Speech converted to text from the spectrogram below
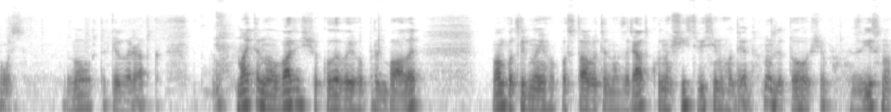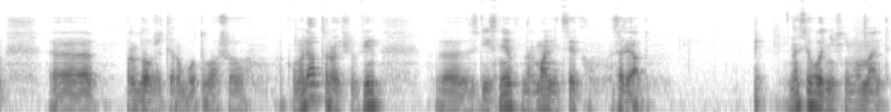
Ось, знову ж таки зарядка. Майте на увазі, що коли ви його придбали, вам потрібно його поставити на зарядку на 6-8 годин. Ну, для того, щоб, звісно, е, продовжити роботу вашого акумулятора, щоб він е, здійснив нормальний цикл заряду. На сьогоднішній момент,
